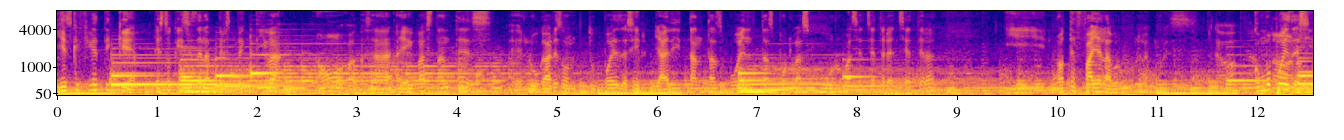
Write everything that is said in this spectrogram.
Y es que fíjate que esto que dices de la perspectiva, no, o sea, hay bastantes eh, lugares donde tú puedes decir, ya di tantas vueltas por las curvas, etcétera, etcétera, y no te falla la brújula, pues. ¿No? ¿Cómo No, puedes decir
